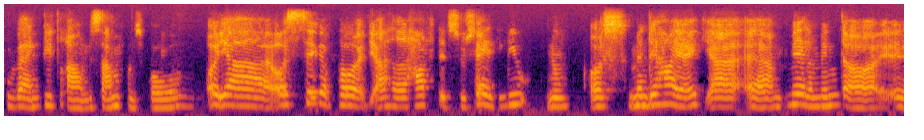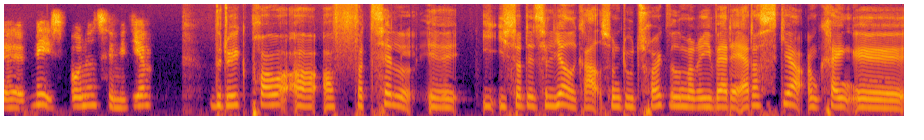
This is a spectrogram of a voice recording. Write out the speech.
kunne være en bidragende samfundsborger. Og jeg er også sikker på, at jeg havde haft et socialt liv nu også. Men det har jeg ikke. Jeg er mere eller mindre øh, mest bundet til mit hjem. Vil du ikke prøve at, at fortælle øh, i, i så detaljeret grad, som du er tryg ved, Marie, hvad det er, der sker omkring øh,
